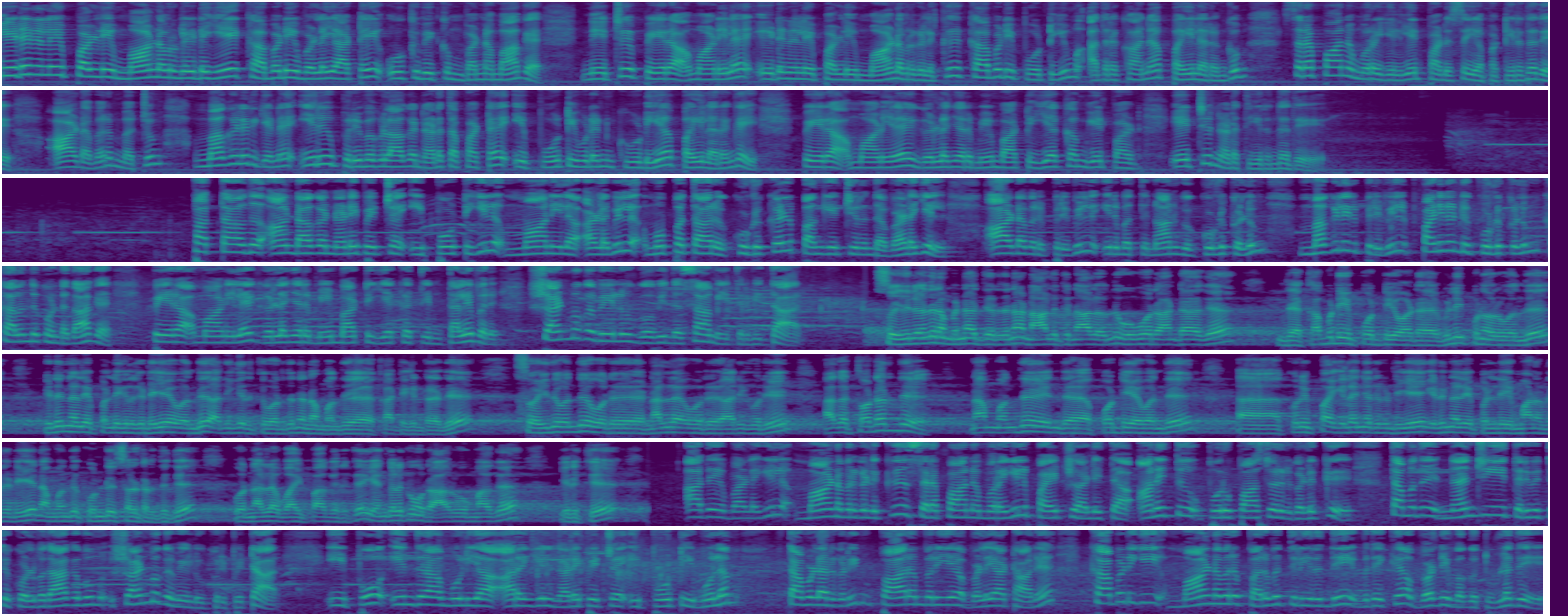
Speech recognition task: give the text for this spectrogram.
இடைநிலைப் பள்ளி மாணவர்களிடையே கபடி விளையாட்டை ஊக்குவிக்கும் வண்ணமாக நேற்று பேரா மாநில இடைநிலைப் பள்ளி மாணவர்களுக்கு கபடி போட்டியும் அதற்கான பயிலரங்கும் சிறப்பான முறையில் ஏற்பாடு செய்யப்பட்டிருந்தது. ஆடவர் மற்றும் மகளிர் என இரு பிரிவுகளாக நடத்தப்பட்ட இப்போட்டியுடன் கூடிய பயிலரங்கை பேரா மாநில இளைஞர் மேம்பாட்டு இயக்கம் ஏற்பாடு ஏற்று நடத்தியிருந்தது. பத்தாவது ஆண்டாக நடைபெற்ற இப்போட்டியில் மாநில அளவில் முப்பத்தாறு குழுக்கள் பங்கேற்றிருந்த வேளையில் ஆடவர் பிரிவில் இருபத்தி நான்கு குழுக்களும் மகளிர் பிரிவில் பனிரண்டு குழுக்களும் கலந்து கொண்டதாக பேரா மாநில இளைஞர் மேம்பாட்டு இயக்கத்தின் தலைவர் சண்முகவேலு கோவிந்தசாமி தெரிவித்தார். ஸோ இதுலேருந்து நம்ம என்ன தெரியுதுன்னா நாளுக்கு நாள் வந்து ஒவ்வொரு ஆண்டாக இந்த கபடி போட்டியோட விழிப்புணர்வு வந்து இடைநிலை பள்ளிகளுக்கிடையே வந்து அதிகரித்து வருதுன்னு நம்ம வந்து காட்டுகின்றது. ஸோ இது வந்து ஒரு நல்ல ஒரு அறிகுறி. ஆக தொடர்ந்து நாம் வந்து இந்த போட்டியை வந்து குறிப்பாக இளைஞர்களிடையே இடைநிலை பள்ளி மாணவர்களிடையே நம்ம வந்து கொண்டு செல்கிறதுக்கு ஒரு நல்ல வாய்ப்பாக இருக்குது எங்களுக்கும் ஒரு ஆர்வமாக இருக்குது அதே வேளையில் மாணவர்களுக்கு சிறப்பான முறையில் பயிற்சி அளித்த அனைத்து பொறுப்பாசிரியர்களுக்கு தமது நன்றியை தெரிவித்துக் கொள்வதாகவும் சண்முகவேலு குறிப்பிட்டார். இப்போ இந்திரா மூலியா அரங்கில் நடைபெற்ற இப்போட்டி மூலம் தமிழர்களின் பாரம்பரிய விளையாட்டான கபடியை மாணவர் பருவத்திலிருந்தே விதைக்க வழிவகுத்துள்ளது.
